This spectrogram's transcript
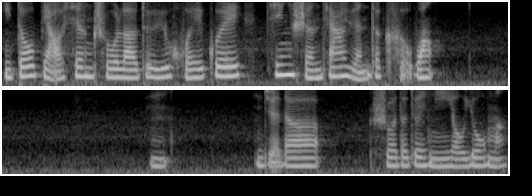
你都表现出了对于回归精神家园的渴望。嗯，你觉得说的对你有用吗？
